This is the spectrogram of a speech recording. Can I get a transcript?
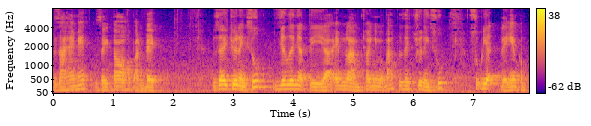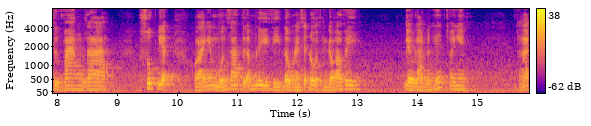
Dài 2 mét, dây to bản đẹp dây chuyên hành súp. Riêng dây nhật thì à, em làm cho anh em và bác dây chuyên hành súp súp điện để anh em cắm từ vang ra súp điện. Hoặc là anh em muốn ra từ âm ly thì đầu này sẽ đổi thành đầu AV đều làm được hết cho anh em. Đấy,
